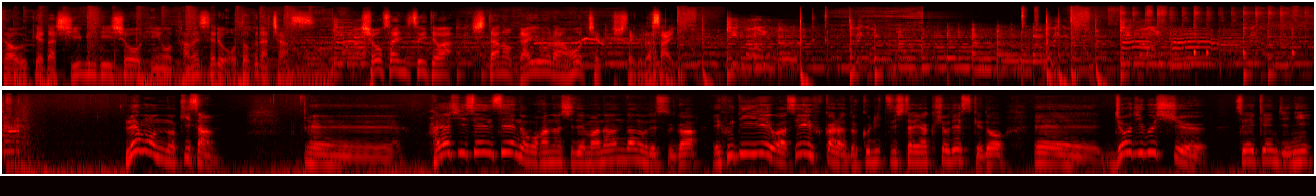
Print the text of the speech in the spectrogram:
可を受けた CBD 商品を試せるお得なチャンス。詳細については下の概要欄をチェックしてください。レモンの木さん、えー、林先生のお話で学んだのですが FDA は政府から独立した役所ですけど、えー、ジョージ・ブッシュ政権時に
